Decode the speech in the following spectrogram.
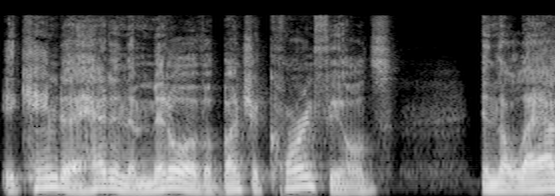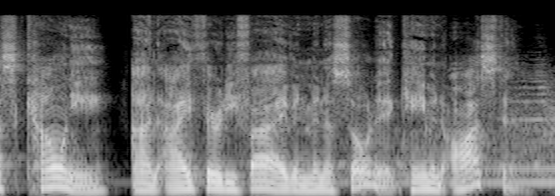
It came to a head in the middle of a bunch of cornfields in the last county on I 35 in Minnesota. It came in Austin.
